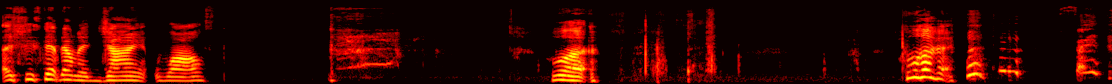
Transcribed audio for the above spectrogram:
uh, she stepped on a giant wasp. What? What? Say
